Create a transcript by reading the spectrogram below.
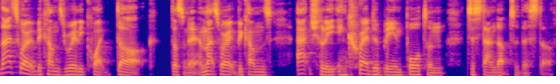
that's where it becomes really quite dark, doesn't it? And that's where it becomes actually incredibly important to stand up to this stuff.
